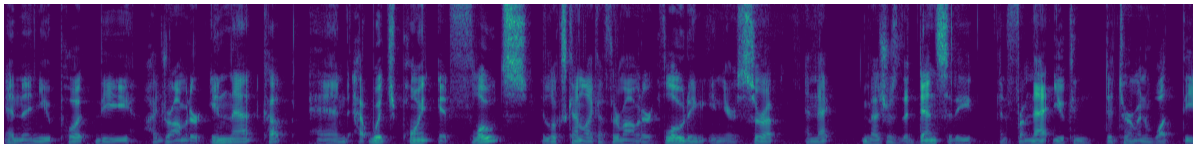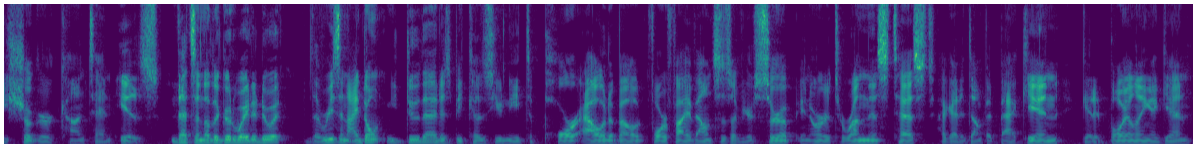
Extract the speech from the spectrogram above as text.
and then you put the hydrometer in that cup, and at which point it floats. It looks kind of like a thermometer floating in your syrup, and that measures the density and from that you can determine what the sugar content is. That's another good way to do it. The reason I don't do that is because you need to pour out about four or five ounces of your syrup in order to run this test. I got to dump it back in, get it boiling again.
